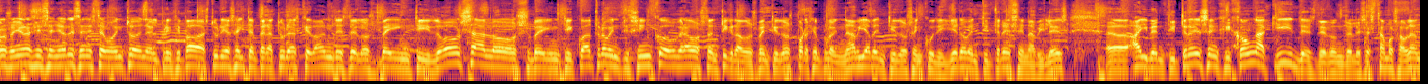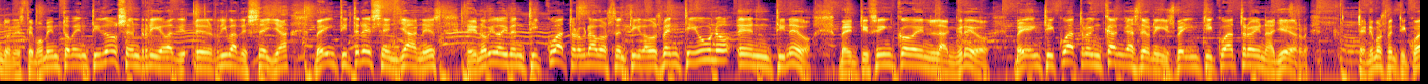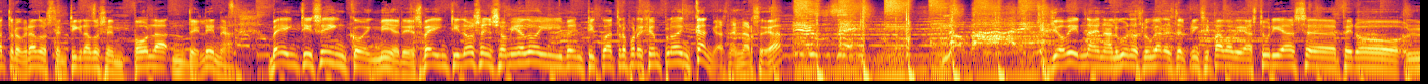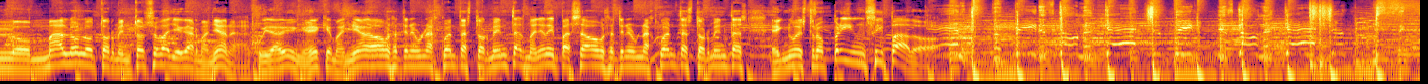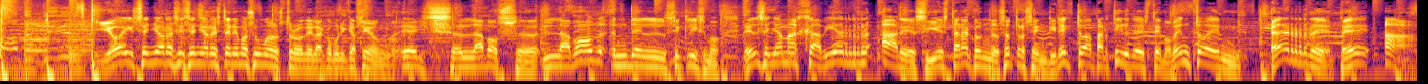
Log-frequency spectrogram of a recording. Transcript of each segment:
Bueno, señoras y señores, en este momento en el Principado de Asturias hay temperaturas que van desde los 22 a los 24, 25 grados centígrados. 22, por ejemplo, en Navia, 22 en Cudillero, 23 en Avilés. Eh, hay 23 en Gijón, aquí desde donde les estamos hablando en este momento. 22 en de, eh, Riva de Sella, 23 en Llanes. En Oviedo hay 24 grados centígrados, 21 en Tineo, 25 en Langreo, 24 en Cangas de Onís, 24 en Ayer. Tenemos 24 grados centígrados en Pola de Lena, 25 en Mieres, 22 en Somiedo y 24, por ejemplo, en Cangas del Narcea. Can. Llovizna en algunos lugares del Principado de Asturias, eh, pero lo malo, lo tormentoso va a llegar mañana. Cuidadín, eh, que mañana vamos a tener unas cuantas tormentas, mañana y pasado vamos a tener unas cuantas tormentas en nuestro Principado. Y hoy, señoras y señores, tenemos un monstruo de la comunicación. Es la voz, la voz del ciclismo. Él se llama Javier Ares y estará con nosotros en directo a partir de este momento en RPA.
